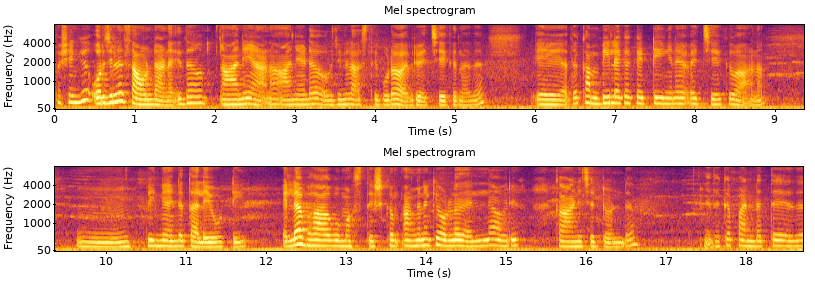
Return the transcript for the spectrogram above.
പക്ഷേ എങ്കിൽ ഒറിജിനൽ സൗണ്ടാണ് ഇത് ആനയാണ്. ആനയുടെ ഒറിജിനൽ അസ്ഥി കൂടെ അവർ വെച്ചേക്കുന്നത്. അത് കമ്പിയിലൊക്കെ കെട്ടി ഇങ്ങനെ വെച്ചേക്കുവാണ്. പിന്നെ അതിന്റെ തലയോട്ടി എല്ലാ ഭാഗവും മസ്തിഷ്കം അങ്ങനെയൊക്കെ ഉള്ളതെല്ലാം അവർ കാണിച്ചിട്ടുണ്ട്. ഇതൊക്കെ പണ്ടത്തെ ഇത്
